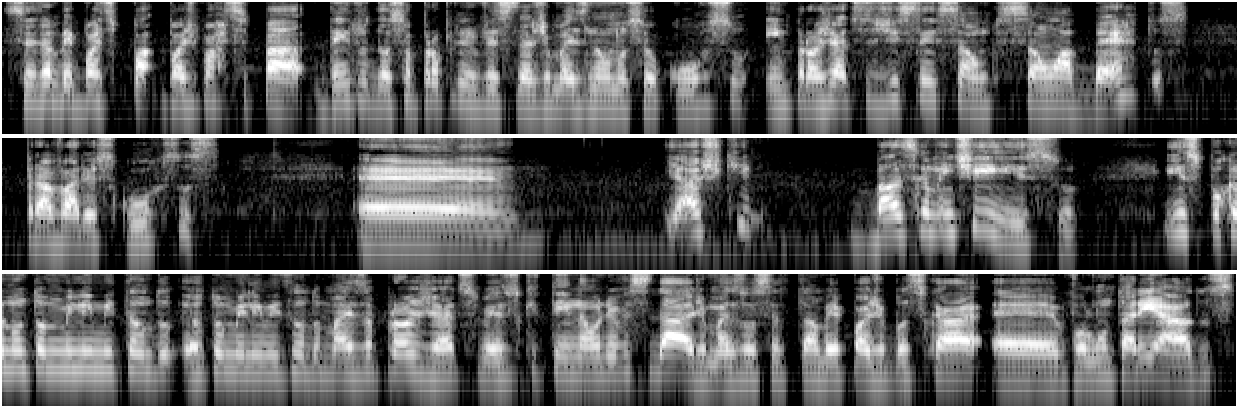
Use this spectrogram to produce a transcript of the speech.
você também pode, pode participar dentro da sua própria universidade, mas não no seu curso, em projetos de extensão que são abertos para vários cursos. É, e acho que basicamente isso. Isso porque eu não estou me limitando, eu estou me limitando mais a projetos mesmo que tem na universidade, mas você também pode buscar é, voluntariados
